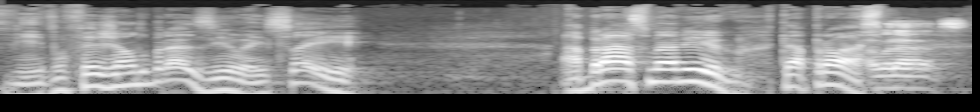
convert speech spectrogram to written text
Viva o feijão do Brasil, é isso aí. Abraço, meu amigo. Até a próxima. Abraço.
